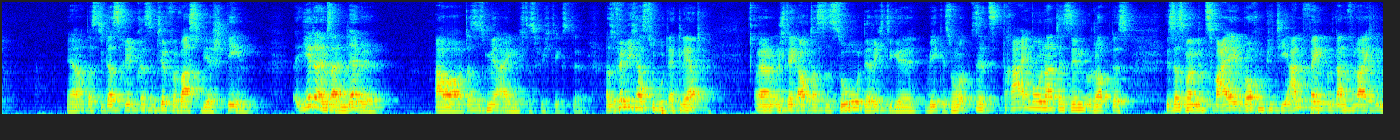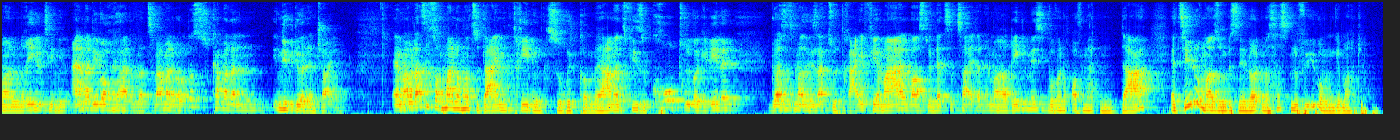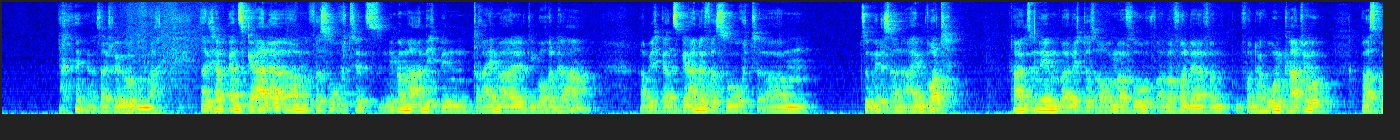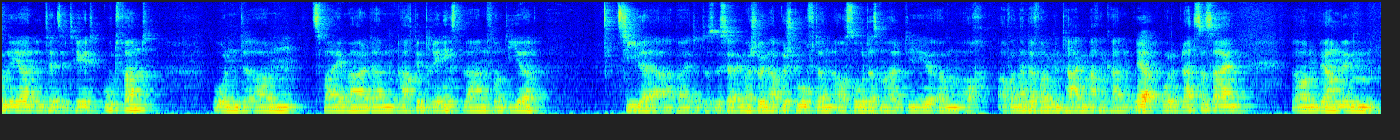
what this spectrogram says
Ja, dass die das repräsentiert, für was wir stehen. Jeder in seinem Level. Aber das ist mir eigentlich das Wichtigste. Also finde ich, hast du gut erklärt. Ähm, und ich denke auch, dass das so der richtige Weg ist. Und ob das jetzt drei Monate sind oder ob das ist, dass man mit zwei Wochen PT anfängt und dann vielleicht immer ein Regeltermin einmal die Woche hat oder zweimal die Woche, das kann man dann individuell entscheiden. Ähm, aber lass uns doch mal nochmal zu deinem Training zurückkommen. Wir haben jetzt viel so grob drüber geredet. Du hast es mal gesagt, so drei, vier Mal warst du in letzter Zeit dann immer regelmäßig, wo wir noch offen hatten, da. Erzähl doch mal so ein bisschen den Leuten, was hast du für Übungen gemacht? was hast du für Übungen gemacht? Also ich habe ganz gerne ähm, versucht, jetzt nehmen wir mal an, ich bin dreimal die Woche da, habe ich ganz gerne versucht, ähm, zumindest an einem Watt teilzunehmen, weil ich das auch immer so aber von der, von, von der hohen kardiovaskulären Intensität gut fand und ähm, zweimal dann nach dem Trainingsplan von dir Ziele erarbeitet. Das ist ja immer schön abgestuft, dann auch so, dass man die ähm, auch aufeinanderfolgenden Tagen machen kann, ohne, ja. ohne Platz zu sein. Ähm, wir haben im,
